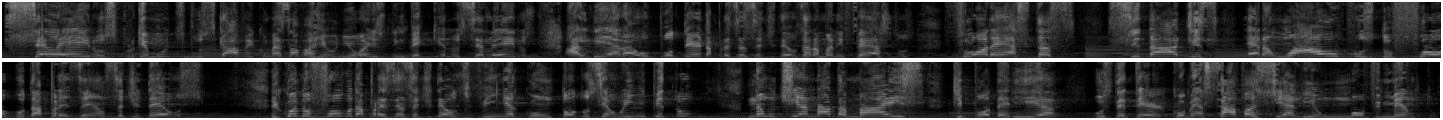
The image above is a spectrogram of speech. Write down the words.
celeiros, porque muitos buscavam e começavam reuniões em pequenos celeiros. Ali era o poder da presença de Deus era manifesto. Florestas, cidades eram alvos do fogo da presença de Deus. E quando o fogo da presença de Deus vinha com todo o seu ímpeto, não tinha nada mais que poderia os deter. Começava-se ali um movimento.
